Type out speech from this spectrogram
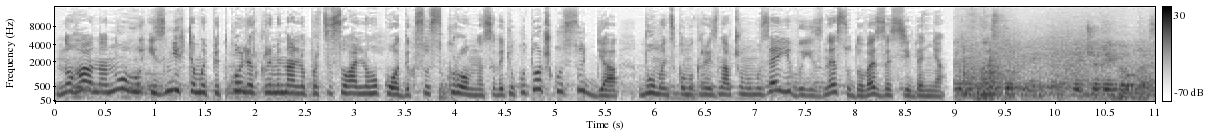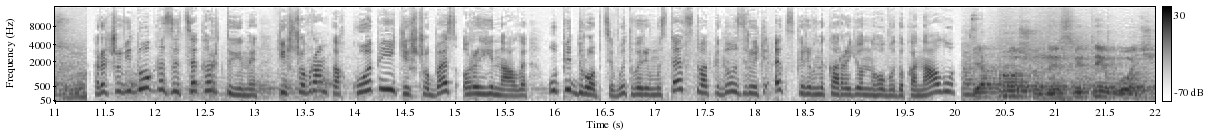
Нога на ногу із нігтями під колір кримінально-процесуального кодексу скромно сидить у куточку суддя в Уманському краєзнавчому музеї виїзне судове засідання. Наступний речовий доказ. Речові докази – це картини. Ті, що в рамках копії, ті, що без оригінали. У підробці витворів мистецтва підозрюють екс-керівника районного водоканалу. Я прошу, не світи в очі.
